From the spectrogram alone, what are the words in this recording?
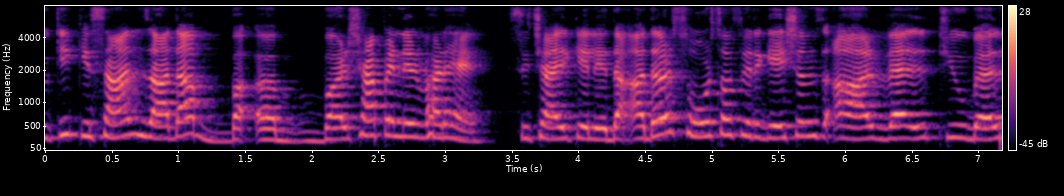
क्योंकि किसान ज़्यादा वर्षा पे निर्भर हैं सिंचाई के लिए। The other source of irrigation are well tubewell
